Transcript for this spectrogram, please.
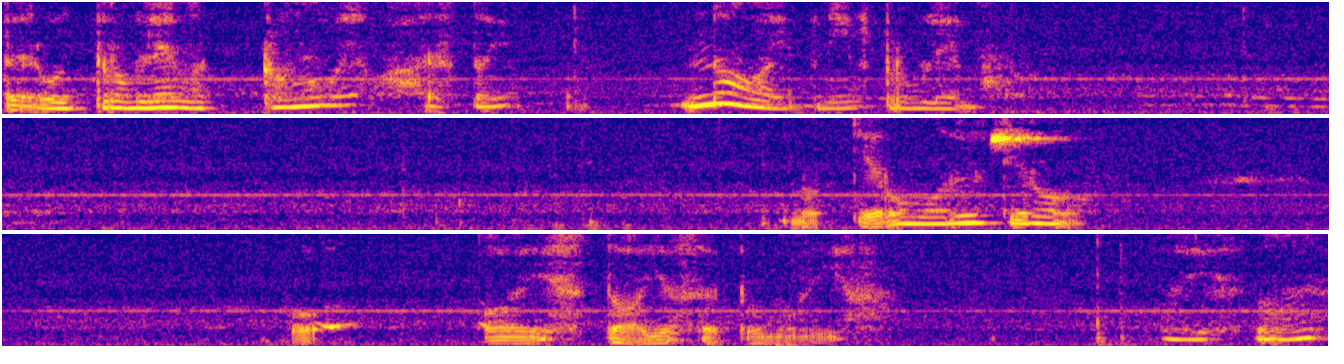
Pero el problema, ¿cómo voy a bajar esto? No hay ni problema. No quiero morir, quiero... Oh, ahí está, ya se lo morir. Ahí está, ¿eh?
